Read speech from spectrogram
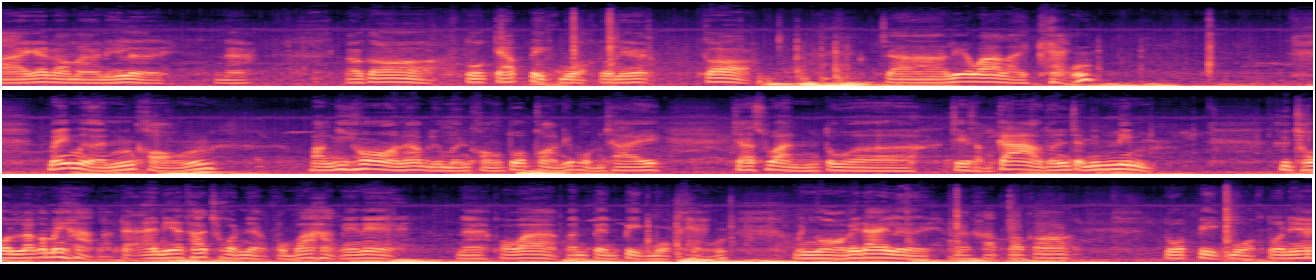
ลายก็ประมาณนี้เลยนะ แล้วก็ตัวแก๊ปปิกหมวกตัวนี้ก็จะเรียกว่าอะไรแข็ง ไม่เหมือนของบางยี่ห้อนะครับ หรือเหมือนของตัวก่อนที่ผมใช้ just one ตัว J39 ตัวนี้จะนิ่มๆ คือชนแล้วก็ไม่หัก แต่อันนี้ถ้าชนเนี่ยผมว่าหักแน่ๆนะเพราะว่ามันเป็นปีกหมวกแข็งมันงอไม่ได้เลยนะครับ แล้วก็ ตัวปีกหมวกตัวนี้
